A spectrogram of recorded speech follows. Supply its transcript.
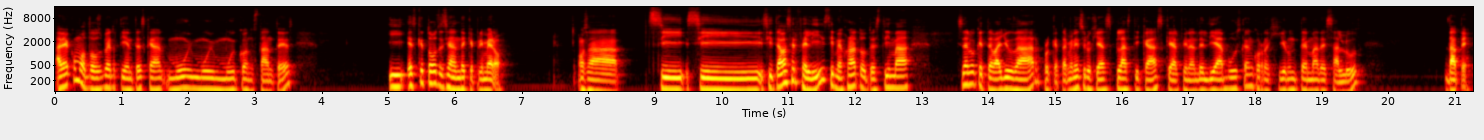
había como dos vertientes que eran muy, muy, muy constantes. Y es que todos decían de que primero, o sea, si, si, si te va a hacer feliz, si mejora tu autoestima, si es algo que te va a ayudar, porque también hay cirugías plásticas que al final del día buscan corregir un tema de salud, date.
